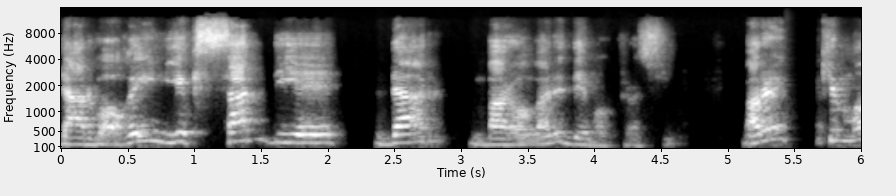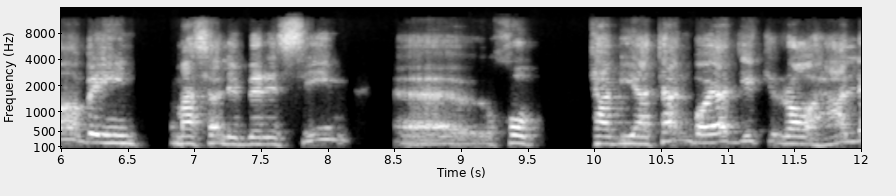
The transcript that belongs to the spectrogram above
در واقع این یک صدیه در برابر دموکراسی. برای اینکه ما به این مسئله برسیم خب طبیعتا باید یک راه حل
